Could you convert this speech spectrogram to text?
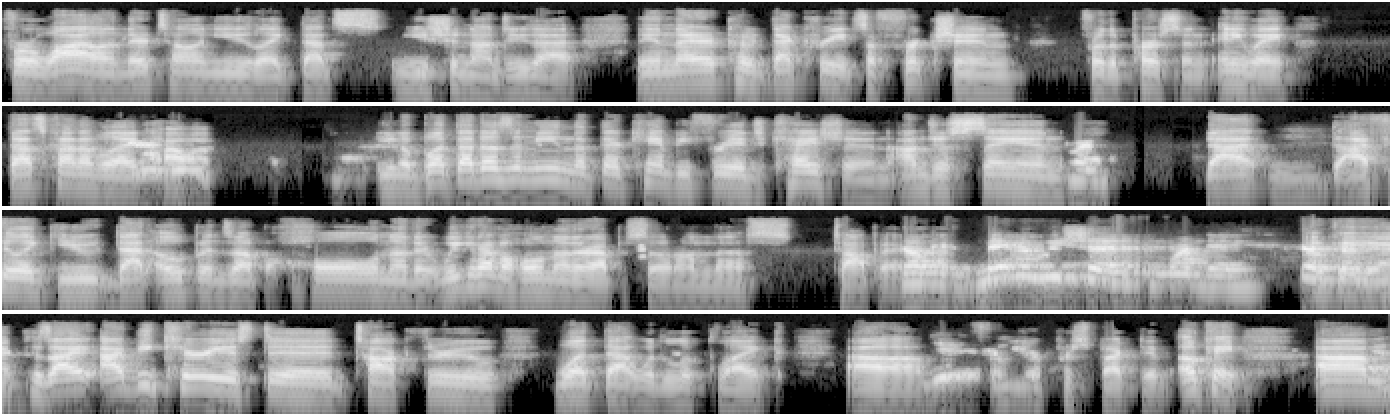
for a while and they're telling you like that's you should not do that then there that creates a friction for the person. Anyway that's kind of like how I, you know but that doesn't mean that there can't be free education. I'm just saying right that I feel like you that opens up a whole nother. We could have a whole nother episode on this topic. Okay, maybe we should one day. okay, yeah, because I I'd be curious to talk through what that would look like uh, yeah. from your perspective. Okay, um, yeah.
